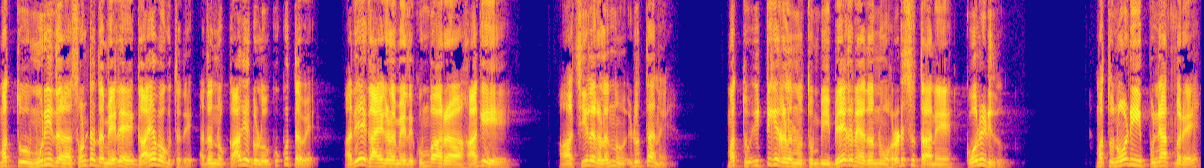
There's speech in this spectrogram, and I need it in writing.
ಮತ್ತು ಮುರಿದ ಸೊಂಟದ ಮೇಲೆ ಗಾಯವಾಗುತ್ತದೆ. ಅದನ್ನು ಕಾಗೆಗಳು ಕುಕ್ಕುತ್ತವೆ. ಅದೇ ಗಾಯಗಳ ಮೇಲೆ ಕುಂಬಾರ ಹಾಗೆಯೇ ಆ ಚೀಲಗಳನ್ನು ಇಡುತ್ತಾನೆ. ಮತ್ತು ಇಟ್ಟಿಗೆಗಳನ್ನು ತುಂಬಿ ಬೇಗನೆ ಅದನ್ನು ಹೊರಡಿಸುತ್ತಾನೆ, ಕೋಲಿಡಿದು. ಮತ್ತು ನೋಡಿ ಪುಣ್ಯಾತ್ಮರೇ,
